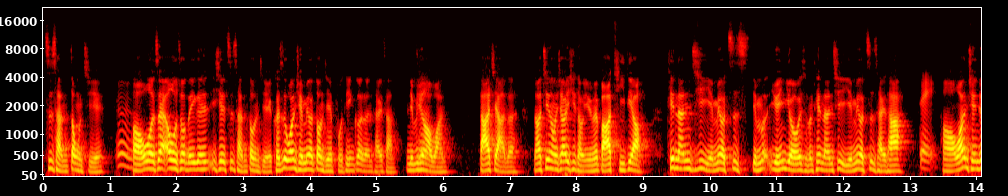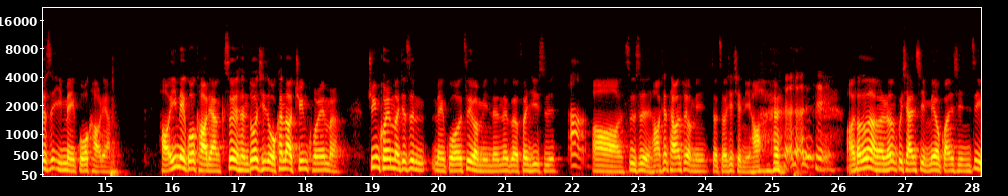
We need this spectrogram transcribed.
资产冻结，嗯，好，或者在欧洲的一个一些资产冻结，可是完全没有冻结普丁个人财产，你不觉得好玩？打假的，然后金融交易系统有没有把他踢掉？天然气也没有制，也没有原油什么天然气也没有制裁它，对，好，完全就是以美国考量，好，以美国考量，所以很多其实我看到 Jim Cramer，Jim Cramer 就是美国最有名的那个分析师，嗯，哦，是不是？好，像台湾最有名，泽泽，谢谢你哈，是，啊，投资者可能不相信，没有关系，你自己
